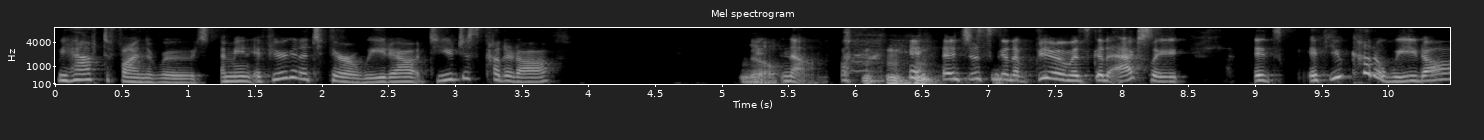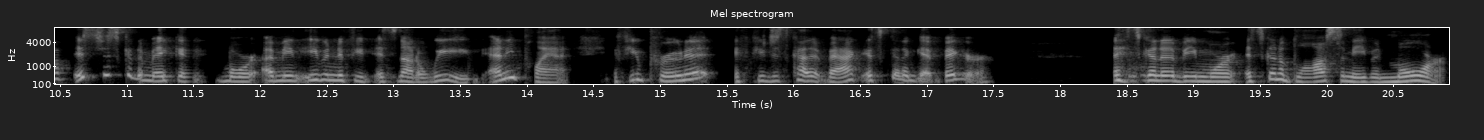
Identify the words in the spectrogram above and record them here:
We have to find the roots. I mean, if you're going to tear a weed out, do you just cut it off? No. No. it's just going to boom. It's going to actually, it's if you cut a weed off, it's just going to make it more. I mean, even if you, it's not a weed, any plant, if you prune it, if you just cut it back, it's going to get bigger. It's going to be more, it's going to blossom even more.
